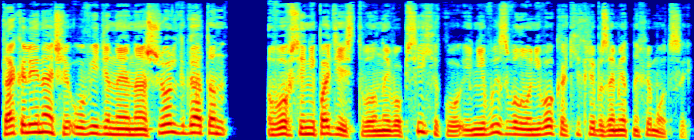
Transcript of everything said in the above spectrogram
Так или иначе, увиденное на Шольдгаттен вовсе не подействовало на его психику и не вызвало у него каких-либо заметных эмоций.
